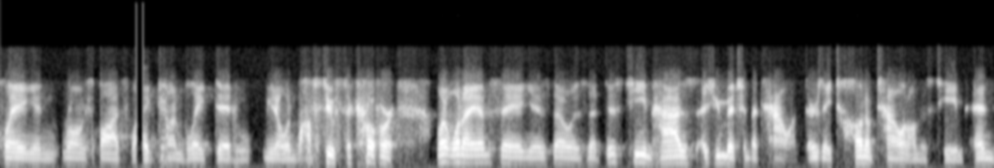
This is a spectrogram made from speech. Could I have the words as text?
playing in wrong spots like John Blake did, you know, when Bob Stoops took over. What what I am saying is though is that this team has, as you mentioned, the talent. There's a ton of talent on this team, and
